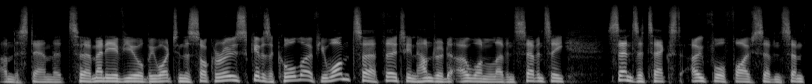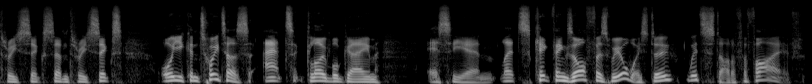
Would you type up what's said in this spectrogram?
Understand that uh, many of you will be watching the Socceroos. Give us a call though if you want. Uh, 1300 01 1170. Send a text 0457 736 736 or you can tweet us at Global Game SEN. Let's kick things off as we always do with Starter for Five.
